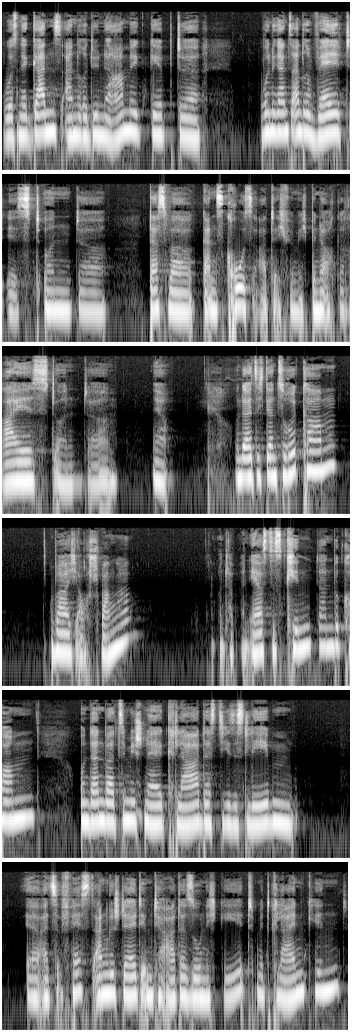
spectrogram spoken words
wo es eine ganz andere Dynamik gibt, äh, wo eine ganz andere Welt ist. Und äh, das war ganz großartig für mich. Ich bin da auch gereist und äh, ja. Und als ich dann zurückkam, war ich auch schwanger und habe mein erstes Kind dann bekommen. Und dann war ziemlich schnell klar, dass dieses Leben äh, als Festangestellte im Theater so nicht geht, mit Kleinkind.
